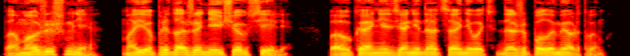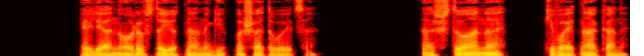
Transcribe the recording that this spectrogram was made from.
Поможешь мне? Мое предложение еще в силе. Паука нельзя недооценивать даже полумертвым. Элеонора встает на ноги, пошатывается. «А что она?» кивает на Акана.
